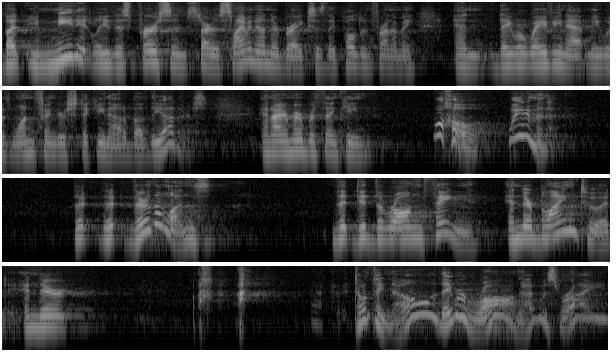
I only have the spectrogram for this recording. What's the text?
But immediately, this person started slamming on their brakes as they pulled in front of me, and they were waving at me with one finger sticking out above the others. And I remember thinking, whoa, wait a minute. They're, they're, they're the ones that did the wrong thing, and they're blind to it, and they're don't they know? They were wrong. I was right.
